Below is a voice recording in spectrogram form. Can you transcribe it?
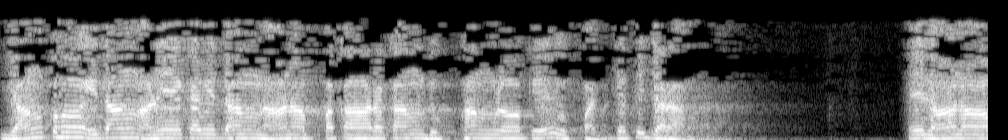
යංකෝ ඉදං අනේක විධං නානප්පකාරකං දුක්ඛං ලෝකේ උප්පජ්ජති ජරා මරණ. ඒ නානා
